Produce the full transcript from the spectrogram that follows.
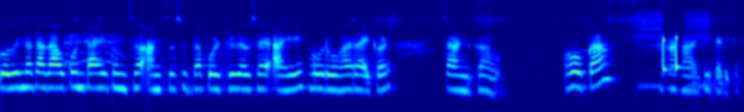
गोविंदादा गाव कोणतं आहे तुमचं? आमचं सुद्धा पोल्ट्री व्यवसाय आहे. हो रोहा रायगड चांडगाव. हो का? हा हा ठीक आहे ठीक आहे.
